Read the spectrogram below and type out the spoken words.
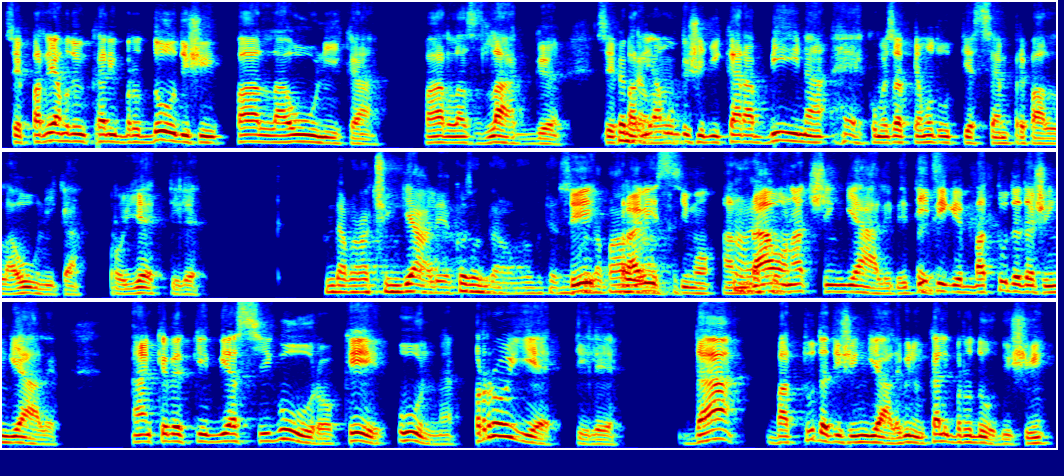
se parliamo di un calibro 12 palla unica, parla slug. Se che parliamo no. invece di carabina, eh, come sappiamo tutti, è sempre palla unica, proiettile. Andavano a cinghiali, a cosa andavano? Perché sì, palla, bravissimo, sì. andavano ah, ecco. a cinghiali, le tipiche battute da cinghiale. Anche perché vi assicuro che un proiettile da battuta di cinghiale, quindi un calibro 12,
